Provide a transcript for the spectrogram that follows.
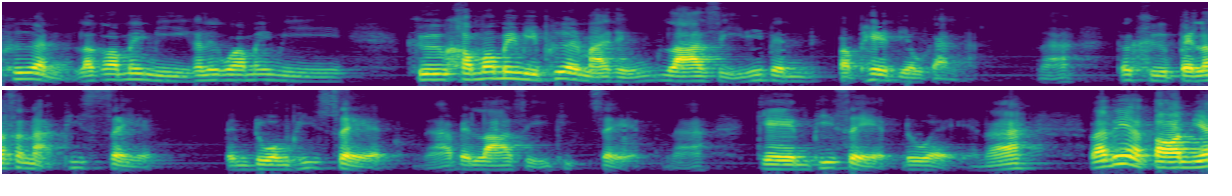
เพื่อน แล้วก็ไม่มีเขาเรียกว่าไม่มี คือคำว่าไม่มีเพื่อนหมายถึงราศีที่เป็นประเภทเดียวกันนะก็คือเป็นลักษณะพิเศษ เป็นดวงพิเศษนะเป็นราศีพิเศษนะเกณฑ์พิเศษด้วยนะแล้วเนี่ยตอนนี้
